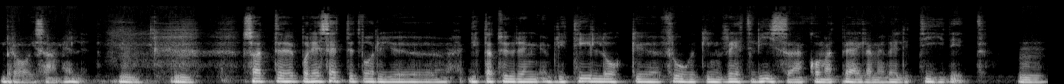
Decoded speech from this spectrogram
bra i samhället. Mm. Mm. Så att eh, på det sättet var det ju diktaturen blir till och eh, frågor kring rättvisa kom att prägla mig väldigt tidigt. Mm.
